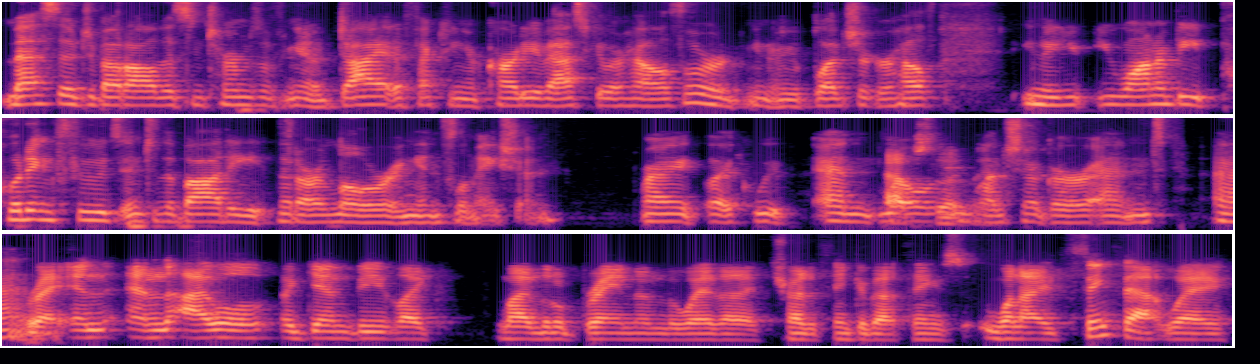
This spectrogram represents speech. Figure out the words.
message about all this in terms of, you know, diet affecting your cardiovascular health or, you know, your blood sugar health, you know, you, you want to be putting foods into the body that are lowering inflammation, right? Like we and lowering blood sugar and, and Right. And and I will again be like my little brain and the way that I try to think about things. When I think that way,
